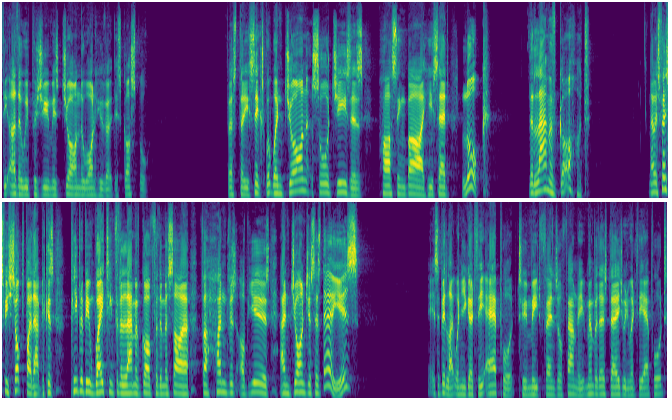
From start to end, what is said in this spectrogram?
the other we presume is John, the one who wrote this gospel. Verse 36 But when John saw Jesus passing by, he said, Look, the Lamb of God. Now, we're supposed to be shocked by that because people have been waiting for the Lamb of God, for the Messiah, for hundreds of years. And John just says, There he is. It's a bit like when you go to the airport to meet friends or family. Remember those days when you went to the airport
